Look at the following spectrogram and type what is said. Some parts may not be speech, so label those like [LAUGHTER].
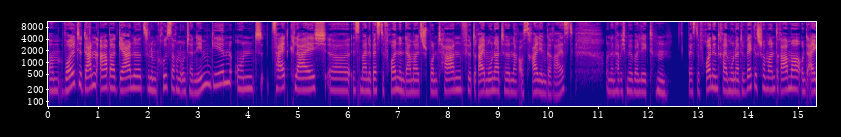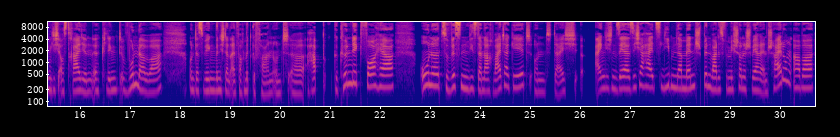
ähm, wollte dann aber gerne zu einem größeren Unternehmen gehen und zeitgleich äh, ist meine beste Freundin damals spontan für drei Monate nach Australien gereist. Und dann habe ich mir überlegt, hm, beste Freundin drei Monate weg ist schon mal ein Drama und eigentlich Australien äh, klingt wunderbar. Und deswegen bin ich dann einfach mitgefahren und äh, habe gekündigt vorher, ohne zu wissen, wie es danach weitergeht. Und da ich eigentlich ein sehr sicherheitsliebender Mensch bin, war das für mich schon eine schwere Entscheidung, aber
